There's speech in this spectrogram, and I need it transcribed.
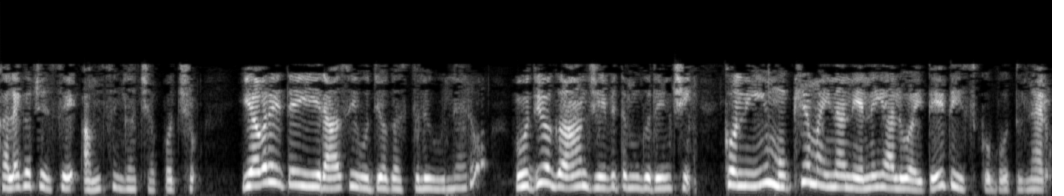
కలగచేసే అంశంగా చెప్పొచ్చు. ఎవరైతే ఈ రాశి ఉద్యోగస్తులు ఉన్నారో ఉద్యోగ జీవితం గురించి కొన్ని ముఖ్యమైన నిర్ణయాలు అయితే తీసుకోబోతున్నారు.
